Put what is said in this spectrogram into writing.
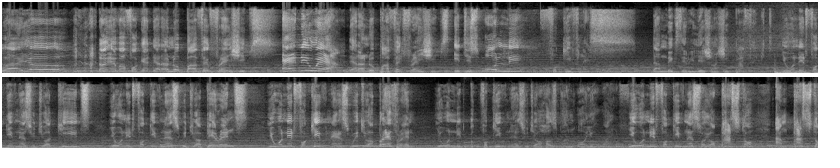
Why yo? Don't ever forget there are no perfect friendships. Anywhere there are no perfect friendships. It is only forgiveness that makes the relationship perfect. You will need forgiveness with your kids. You will need forgiveness with your parents. You will need forgiveness with your brethren. You will need forgiveness with your husband or your wife. You will need forgiveness for your pastor and pastor.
